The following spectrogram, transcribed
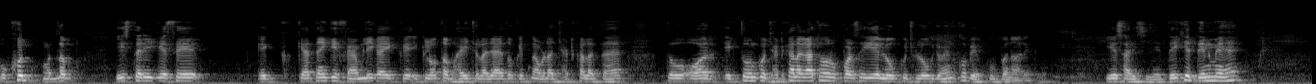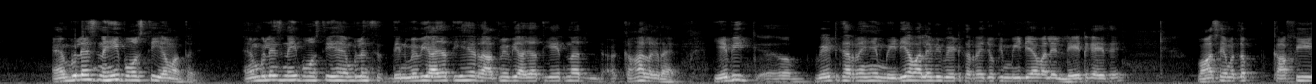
वो खुद मतलब इस तरीके से एक कहते हैं कि फैमिली का एक इकलौता भाई चला जाए तो कितना बड़ा झटका लगता है। तो और एक तो उनको झटका लगा था और ऊपर से ये लोग, कुछ लोग जो है, इनको बेवकूफ़ बना रहे थे। ये सारी चीज़ें। देखिए, दिन में है। एंबुलेंस नहीं पहुँचती है वहाँ तक। एंबुलेंस नहीं पहुँचती है। एंबुलेंस दिन में भी आ जाती है, रात में भी आ जाती है। इतना कहाँ लग रहा है? ये भी वेट कर रहे हैं। मीडिया वाले भी वेट कर रहे हैं, जो कि मीडिया वाले लेट गए थे। वहाँ से मतलब काफ़ी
